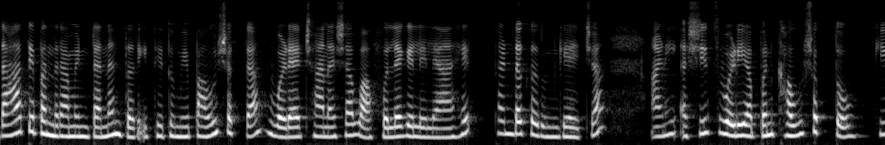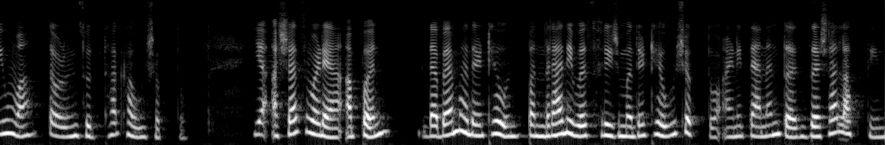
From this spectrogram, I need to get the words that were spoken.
दहा ते पंधरा मिनटानंतर इथे तुम्ही पाहू शकता वड्या छान अशा वाफवल्या गेलेल्या आहेत थंड करून घ्यायच्या आणि अशीच वडी आपण खाऊ शकतो किंवा तळूनसुद्धा खाऊ शकतो. या अशाच वड्या आपण डब्यामध्ये ठेवून पंधरा दिवस फ्रीजमध्ये ठेवू शकतो आणि त्यानंतर जशा लागतील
